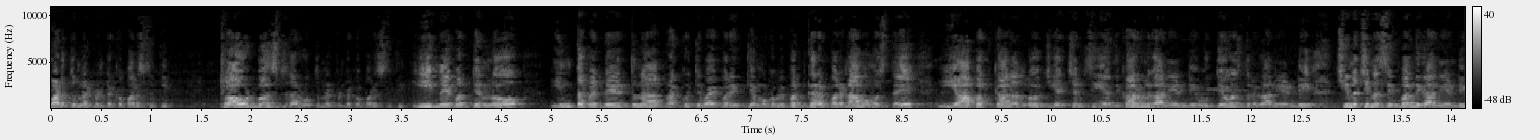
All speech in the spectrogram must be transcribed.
పడుతున్నటువంటి ఒక పరిస్థితి. క్లౌడ్ బస్ట్ జరుగుతున్నటువంటి ఒక పరిస్థితి. ఈ నేపథ్యంలో ఇంత పెద్ద ఎత్తున ప్రకృతి వైపరీత్యం ఒక విపత్కర పరిణామం వస్తే ఈ ఆపత్కాలంలో జీహెచ్ఎంసీ అధికారులు కానివ్వండి ఉద్యోగస్తులు కానివ్వండి చిన్న చిన్న సిబ్బంది కానివ్వండి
